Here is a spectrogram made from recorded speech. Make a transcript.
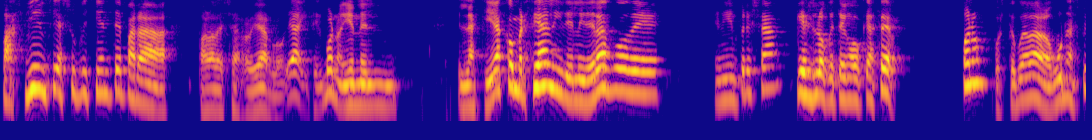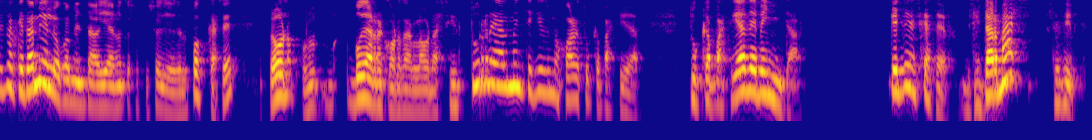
paciencia suficiente para, para desarrollarlo. Ya, bueno, y en, el, en la actividad comercial y de liderazgo de, mi empresa, ¿qué es lo que tengo que hacer? Bueno, pues te voy a dar algunas pistas que también lo he comentado ya en otros episodios del podcast, ¿eh? Pero bueno, pues voy a recordarlo ahora. Si tú realmente quieres mejorar tu capacidad, tu capacidad de venta, ¿qué tienes que hacer? ¿Visitar más? Es decir,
